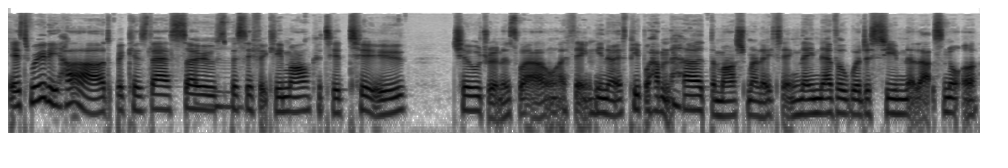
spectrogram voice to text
It's really hard because they're so mm. specifically marketed to children as well. I think, you know, if people haven't mm. heard the marshmallow thing, they never would assume that that's not a,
